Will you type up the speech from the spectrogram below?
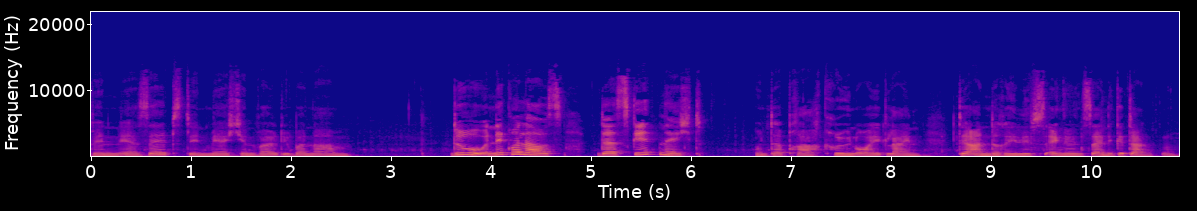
wenn er selbst den Märchenwald übernahm. Du, Nikolaus, das geht nicht, unterbrach Grünäuglein, der andere Hilfsengel, seine Gedanken.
